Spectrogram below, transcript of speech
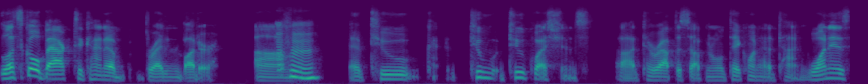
let's go back to kind of bread and butter um mm-hmm. i have two two two questions uh, to wrap this up and we'll take one at a time one is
